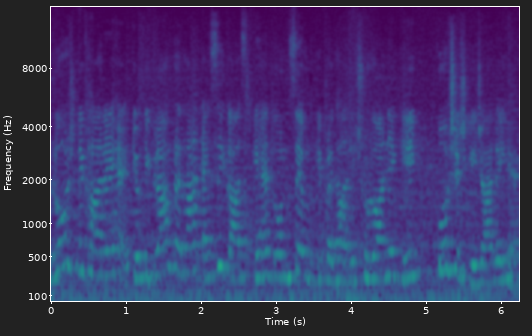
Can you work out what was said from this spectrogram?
रोष दिखा रहे हैं, क्योंकि ग्राम प्रधान ऐसी कास्ट के हैं तो उनसे उनकी प्रधानी छुड़वाने की कोशिश की जा रही है।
